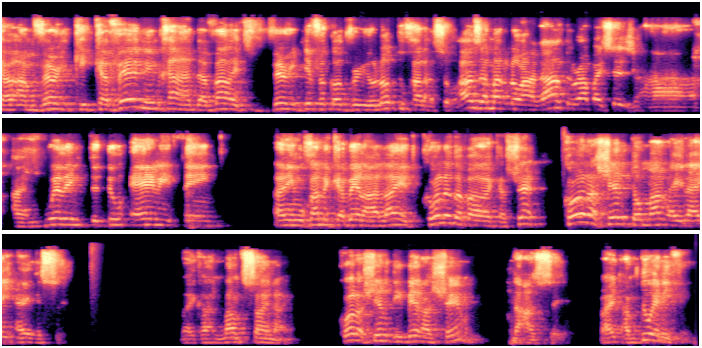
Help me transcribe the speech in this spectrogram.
I'm very, it's very difficult for you. So, as the rabbi says, ah, I'm willing to do anything אני מוכן לקבל עליי את כל הדבר הקשה, כל אשר תאמר אליי אעשה. Like on Mount Sinai. כל אשר דיבר השם, נעשה. Right? I'm do anything.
